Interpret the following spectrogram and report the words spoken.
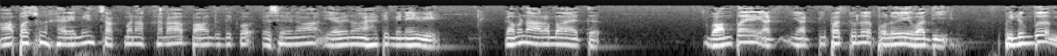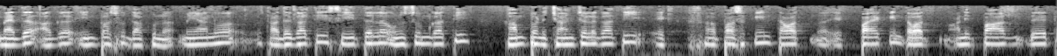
ආපසු හැරෙමින් සක්මනක් කරා පාද දෙක එසෙනවා යැවෙනවා හැටි මෙනෙහි වේ. ගමන ආරම්භ ඇත. වම් පාය යටිපතුල පොළවේ වදී. පිළුඹ මැද අග ඉන්පසු දකුණ මේ අනුව තද ගති සීතල උණුසුම් ගති කම්පන චංචල ගති එක් පසකින් තවත් එක් පායකින් තවත් අනිත් පාදයට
